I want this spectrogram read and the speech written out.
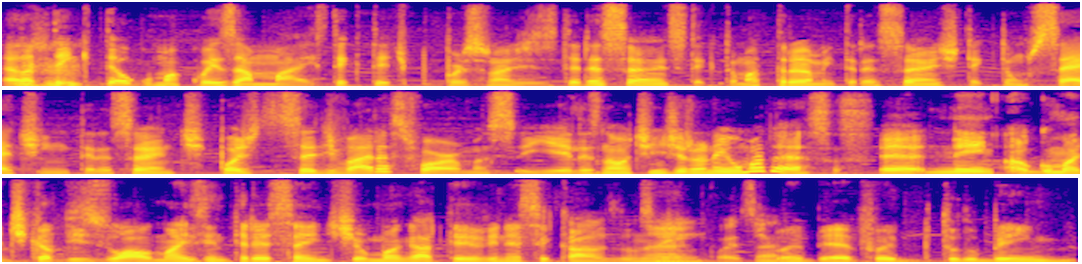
Ela Uhum. tem que ter alguma coisa a mais. Tem que ter, tipo, personagens interessantes, tem que ter uma trama interessante, tem que ter um setting interessante. Pode ser de várias formas. E eles não atingiram nenhuma dessas. É, nem alguma dica visual mais interessante o mangá teve nesse caso, né? Sim, pois é. Foi, foi tudo bem.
